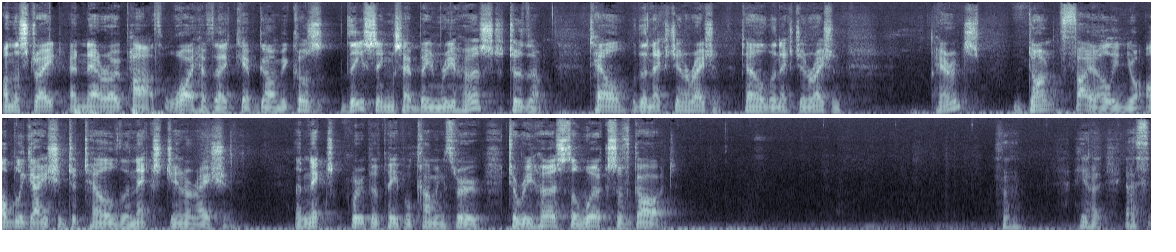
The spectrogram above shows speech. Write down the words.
on the straight and narrow path. Why have they kept going? Because these things have been rehearsed to them. Tell the next generation. Tell the next generation. Parents, don't fail in your obligation to tell the next generation, the next group of people coming through, to rehearse the works of God. You know, I, th-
